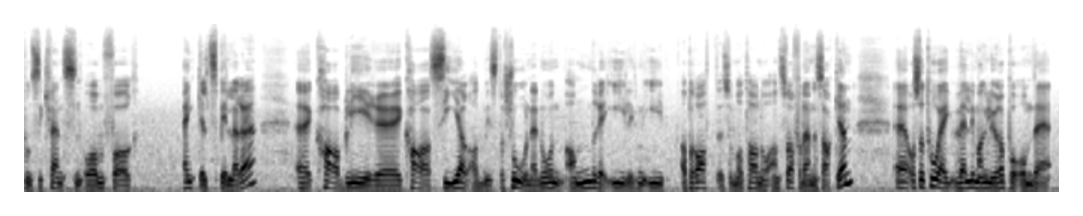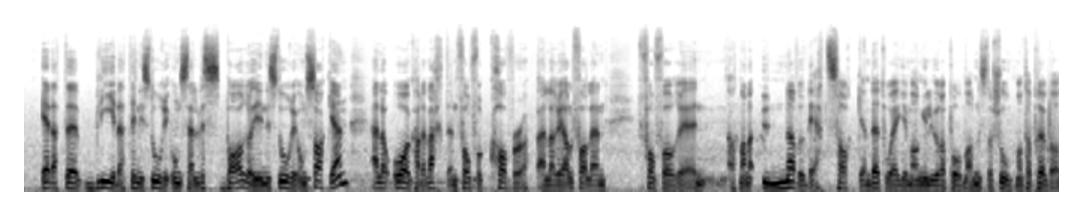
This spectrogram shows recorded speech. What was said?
konsekvensen overfor enkeltspillere? Eh, hva, blir, eh, hva sier administrasjonen? Er det noen andre i, liksom, i, apparatet som må ta noe ansvar for denne saken? Eh, og så tror jeg veldig mange lurer på om det dette, blir dette en historie om selve bare en historie om saken, eller òg har det vært en form for cover-up, eller iallfall en form for at man har undervurdert saken. Det tror jeg mange lurer på om administrasjonen på en måte har prøvd å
